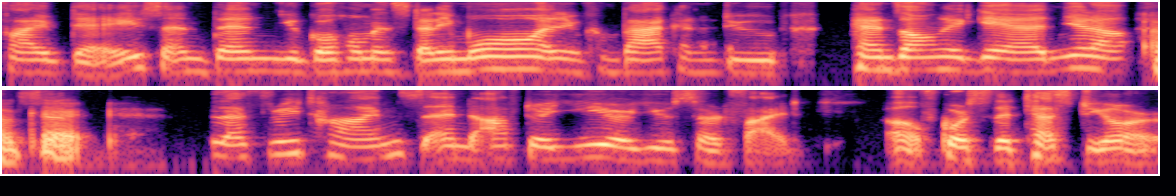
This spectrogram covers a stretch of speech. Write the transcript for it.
five days, and then you go home and study more, and you come back and do hands-on again. You know. Okay. So that three times, and after a year, you certified. Uh, of course, they test your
